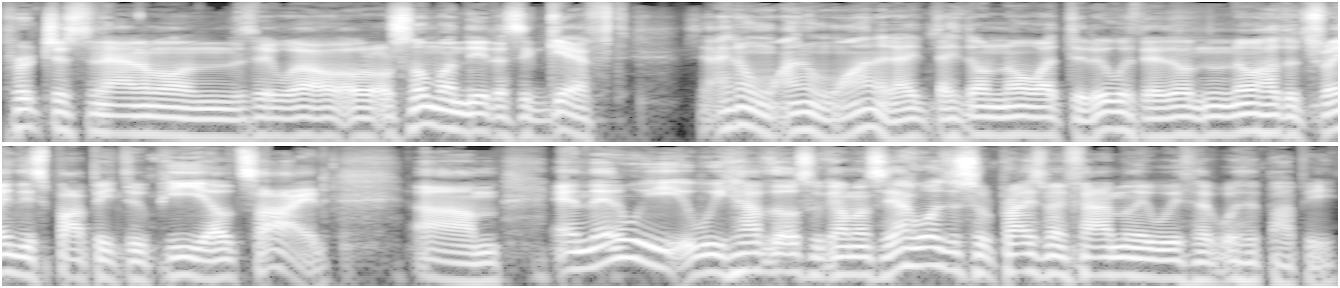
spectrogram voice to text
purchased an animal and they say, well, or, or someone did as a gift, I don't, I don't want it. I, I don't know what to do with it. I don't know how to train this puppy to pee outside. Um, and then we, we have those who come and say, I want to surprise my family with a, with a puppy.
